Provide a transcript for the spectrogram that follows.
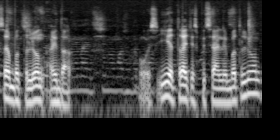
це батальйон Айдар. Ось. Є третій спеціальний батальйон,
